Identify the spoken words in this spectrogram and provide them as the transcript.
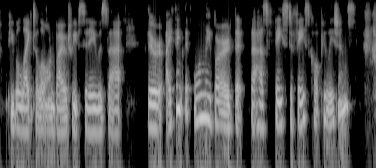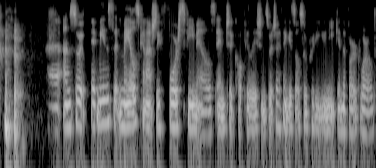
people liked a lot on biotweets today was that they're, I think, the only bird that, that has face-to-face copulations. uh, and so it, it means that males can actually force females into copulations, which I think is also pretty unique in the bird world.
